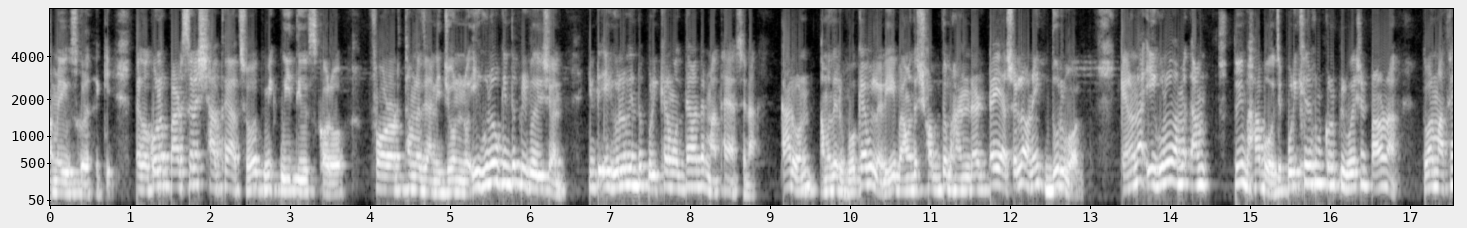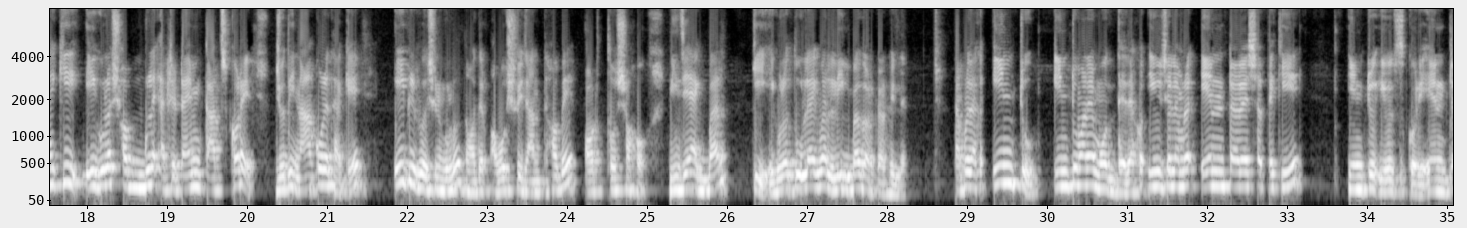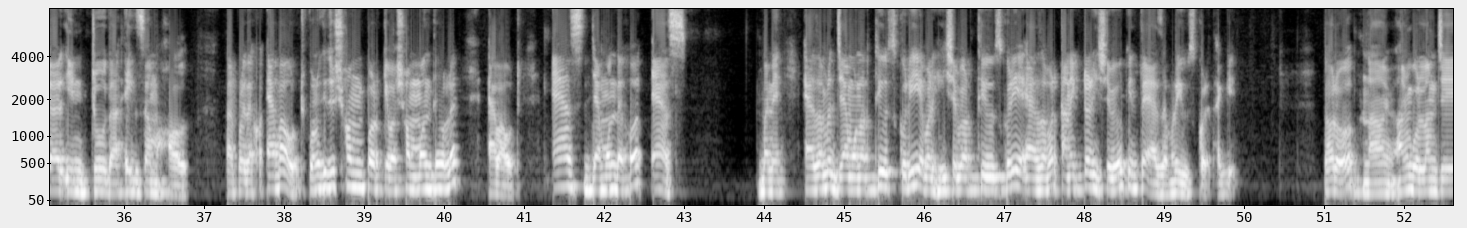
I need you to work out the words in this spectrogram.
আমরা ইউজ করে থাকি। দেখো, কোনো পার্সনের সাথে আছো, তুমি উইথ ইউজ করো ফর অর্থ আমরা জানি, জন্য, এগুলোও কিন্তু প্রিপোজিশন কিন্তু এগুলো কিন্তু পরীক্ষার মধ্যে আমাদের মাথায় আসে না। কারণ আমাদের ভোকাবুলারি বা আমাদের শব্দ ভান্ডারটাই আসলে অনেক দুর্বল। কেননা এগুলো তুমি ভাবো যে পরীক্ষা যখন কোনো প্রিপারেশন পারো না, তোমার মাথায় কি এইগুলো সবগুলো এট এ টাইম কাজ করে? যদি না করে থাকে, এই প্রিপারেশনগুলো তোমাদের অবশ্যই জানতে হবে অর্থ সহ নিজে একবার কি? এগুলো তুলে একবার লিখবা দরকার হইলে। তারপরে দেখো ইনটু ইনটু মানে মধ্যে। দেখো ইউজুয়ালি আমরা এন্টারের সাথে কি? ইনটু ইউজ করি। Enter into the exam hall তারপরে দেখো অ্যাবাউট কোনো কিছু সম্পর্কে বা সম্বন্ধে হলে অ্যাবাউট অ্যাজ যেমন দেখো অ্যাজ মানে অ্যাজ আমরা যেমন অর্থে ইউজ করি, আবার হিসেবে অর্থে ইউজ করি অ্যাজ আবার কানেক্টর হিসেবেও কিন্তু অ্যাজ আমরা ইউজ করে থাকি। ধরো, না, আমি বললাম যে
